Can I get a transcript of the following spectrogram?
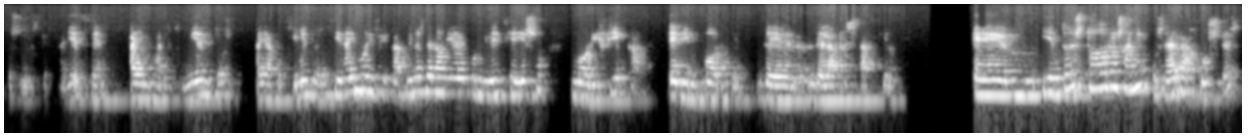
personas que fallecen, hay emparejamientos, hay acogimientos, es decir, hay modificaciones de la unidad de convivencia y eso modifica el importe de, la prestación. Em, y entonces todos los años pues, hay reajustes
